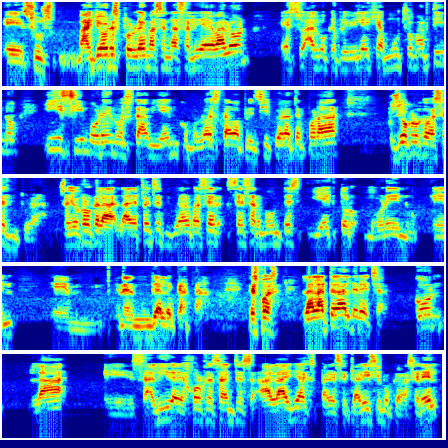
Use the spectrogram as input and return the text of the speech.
eh, sus mayores problemas en la salida de balón, es algo que privilegia mucho Martino. Y si Moreno está bien, como lo ha estado a principio de la temporada, pues yo creo que va a ser titular. O sea, yo creo que la, defensa titular va a ser César Montes y Héctor Moreno en, em, en el Mundial de Qatar. Después, la lateral derecha, con la eh, salida de Jorge Sánchez al Ajax, parece clarísimo que va a ser él.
